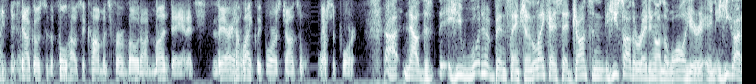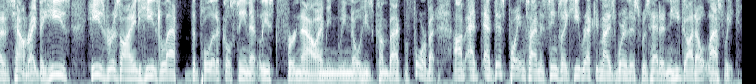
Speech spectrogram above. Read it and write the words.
This now goes to the full House of Commons for a vote on Monday, and it's very unlikely Boris Johnson will have support. Uh, now, this, he would have been sanctioned. Like I said, Johnson, he saw the writing on the wall here, and he got out of town, right? He's he's resigned. He's left the political scene at least for now. I mean, we know he's come back before, but um, at at this point in time, it seems like he recognized where this was headed, and he got out last week.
